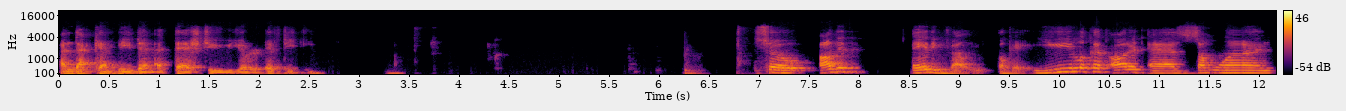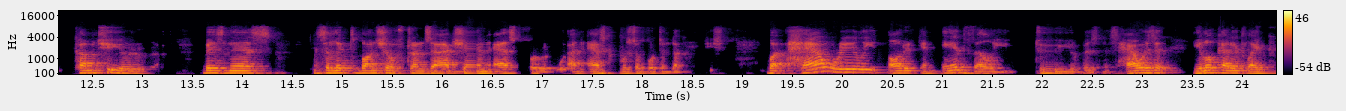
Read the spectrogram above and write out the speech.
and that can be then attached to your FDD. So audit adding value. Okay, you look at audit as someone come to your business, select a bunch of transaction, ask for and ask for support and documentation. But how really audit can add value to your business? How is it? You look at it like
